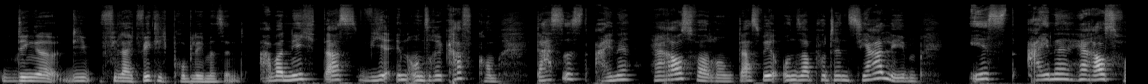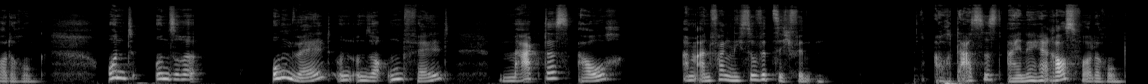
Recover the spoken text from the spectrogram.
Dinge, die vielleicht wirklich Probleme sind, aber nicht, dass wir in unsere Kraft kommen. Das ist eine Herausforderung, dass wir unser Potenzial leben, ist eine Herausforderung. Und unsere Umwelt und unser Umfeld mag das auch am Anfang nicht so witzig finden. Auch das ist eine Herausforderung.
